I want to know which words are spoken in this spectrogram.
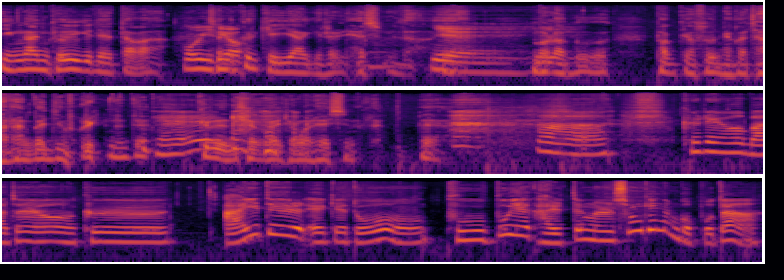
인간 교육이 됐다가 오히려 저는 그렇게 이야기를 했습니다. 예. 예. 몰라 예. 그박 교수 내가 잘한 건지 모르겠는데 네. 그런 생각을 정말 했습니다. 네. 아 그래요 맞아요 그 아이들에게도 부부의 갈등을 숨기는 것보다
